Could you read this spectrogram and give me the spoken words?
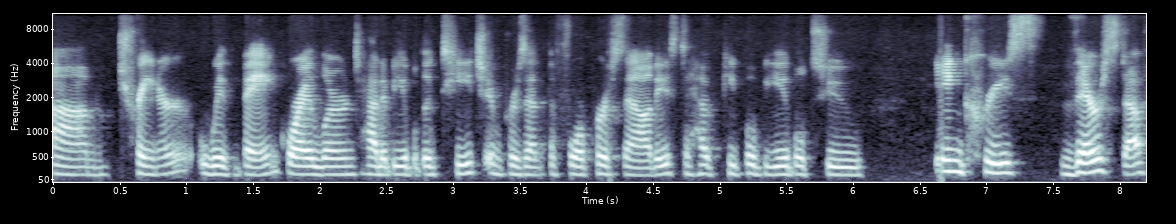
um, trainer with bank where I learned how to be able to teach and present the four personalities to have people be able to increase their stuff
